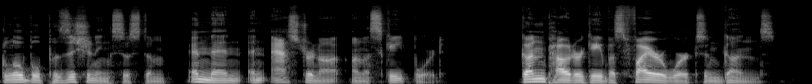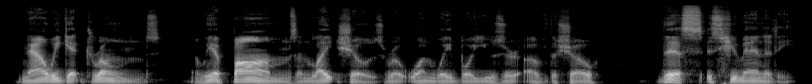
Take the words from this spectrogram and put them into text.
global positioning system, and then an astronaut on a skateboard. Gunpowder gave us fireworks and guns. Now we get drones, and we have bombs and light shows, wrote one Weibo user of the show. This is humanity.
